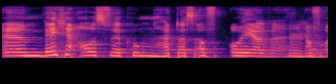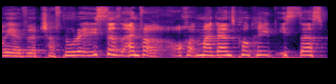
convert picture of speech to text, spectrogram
Ähm, welche Auswirkungen hat das auf eure, mhm. auf euer Wirtschaften? Oder ist das einfach auch immer ganz konkret, ist das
